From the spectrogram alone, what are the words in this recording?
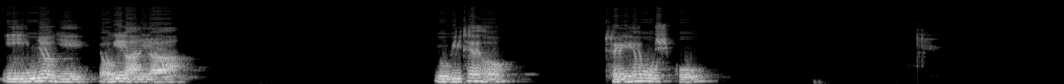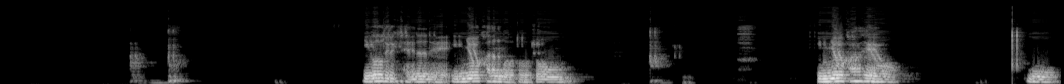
이 입력이 여기가 아니라 요 밑에서 되게 해보고 싶고 이것도 이렇게 됐는데 입력하는 것도 좀 입력하세요. 뭐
